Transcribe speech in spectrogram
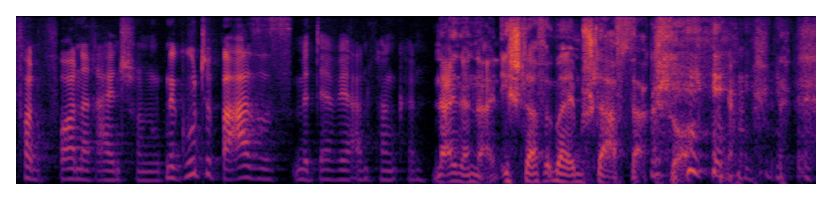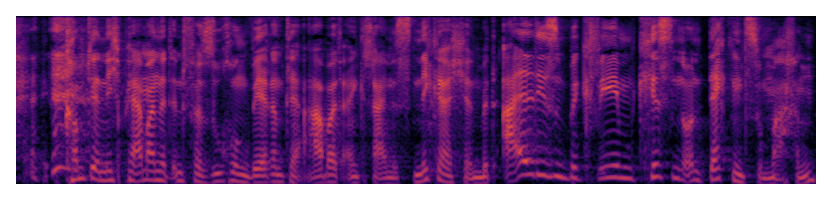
von vornherein schon eine gute Basis, mit der wir anfangen können. Nein, nein, nein, ich schlafe immer im Schlafsack. So. Kommt ihr nicht permanent in Versuchung, während der Arbeit ein kleines Nickerchen mit all diesen bequemen Kissen und Decken zu machen?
